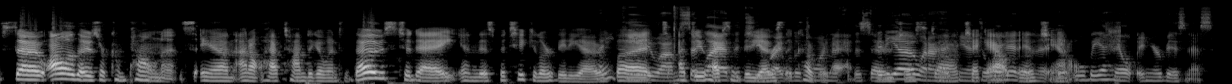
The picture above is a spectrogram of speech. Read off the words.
So all of those are components, and I don't have time to go into those today in this particular video, Thank but you. I'm I so do glad have some that you were videos able that to cover join me for that. this So video, just and I uh, hope you enjoyed out it and that it will be a help in your business.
